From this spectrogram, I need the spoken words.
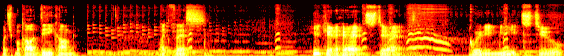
what you call it, Diddy Kong, like this. He can handstand when he needs to.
